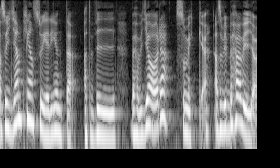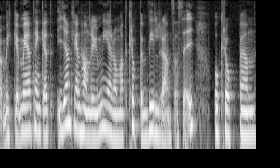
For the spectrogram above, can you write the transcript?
Alltså egentligen så är det ju inte att vi behöver göra så mycket. Alltså vi behöver ju göra mycket. Men jag tänker att egentligen handlar det ju mer om att kroppen vill rensa sig. Och kroppen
